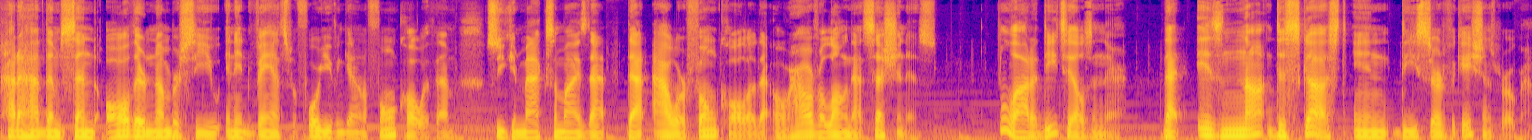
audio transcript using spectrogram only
how to have them send all their numbers to you in advance before you even get on a phone call with them so you can maximize that that hour phone call or that or however long that session is. A lot of details in there that is not discussed in the certifications program.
